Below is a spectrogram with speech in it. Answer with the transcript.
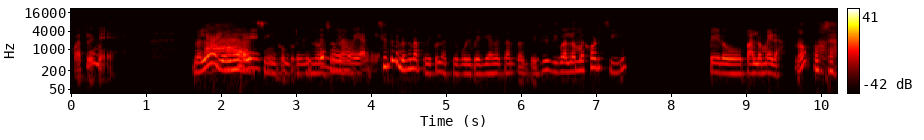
Cuatro y medio. No le voy a dar sí, cinco sí, porque no es muy, una. muy. Siento que no es una película que volvería a ver tantas veces. Digo, a lo mejor sí, pero palomera, ¿no? O sea,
